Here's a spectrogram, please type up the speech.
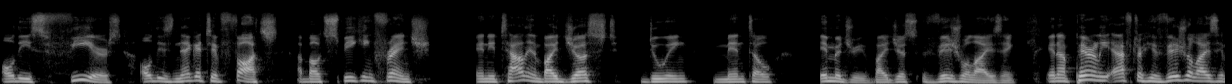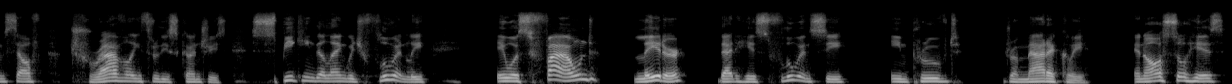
all these fears, all these negative thoughts about speaking French and Italian by just doing mental imagery, by just visualizing. And apparently, after he visualized himself traveling through these countries, speaking the language fluently, it was found later that his fluency improved dramatically and also his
